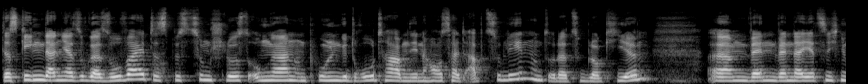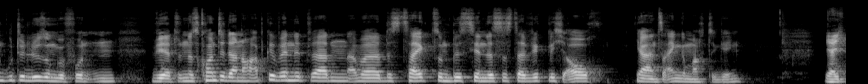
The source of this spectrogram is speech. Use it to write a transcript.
das ging dann ja sogar so weit, dass bis zum Schluss Ungarn und Polen gedroht haben, den Haushalt abzulehnen und oder zu blockieren ähm, wenn, wenn da jetzt nicht eine gute Lösung gefunden wird. Und das konnte dann auch abgewendet werden, aber das zeigt so ein bisschen, dass es da wirklich auch ja ins Eingemachte ging. Ja, ich,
